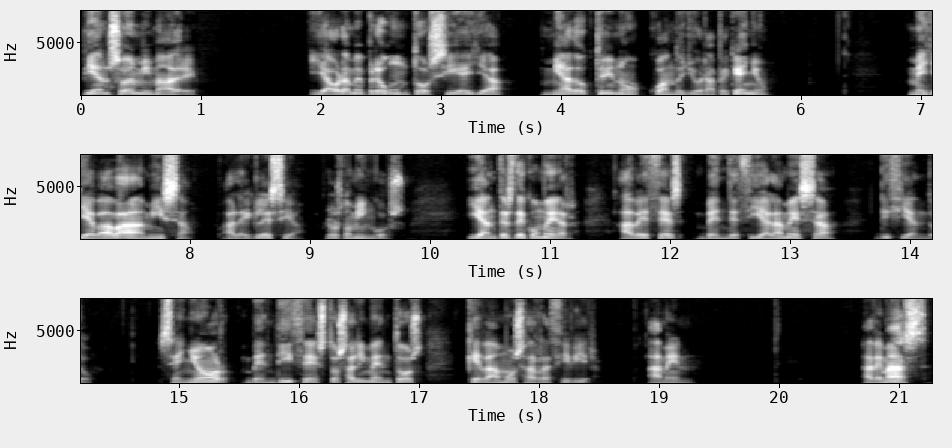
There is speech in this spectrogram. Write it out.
Pienso en mi madre, y ahora me pregunto si ella me adoctrinó cuando yo era pequeño. Me llevaba a misa, a la iglesia, los domingos, y antes de comer, a veces bendecía la mesa diciendo, Señor, bendice estos alimentos que vamos a recibir. Amén. Además,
